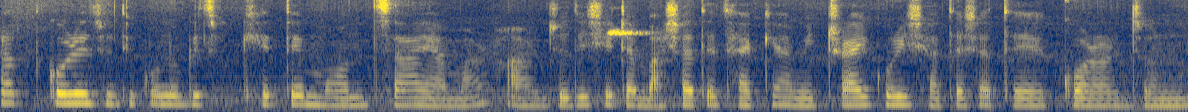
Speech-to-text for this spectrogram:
হঠাৎ করে যদি কোনো কিছু খেতে মন চায় আমার, আর যদি সেটা বাসাতে থাকে, আমি ট্রাই করি সাথে সাথে করার জন্য।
